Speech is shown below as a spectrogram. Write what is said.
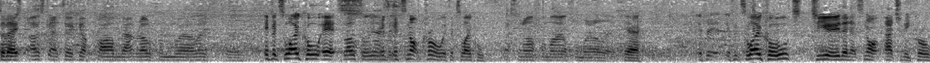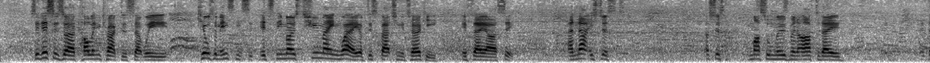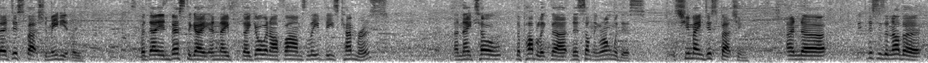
So I they, was, I was getting a turkey off farm that road from where I live. So if it's local, it's Local, yeah. If it's not cruel, if it's local. less than half a mile from where I live. Yeah. If, it, if it's local to you, then it's not actually cruel. See, this is a culling practice that we kills them instantly. It's the most humane way of dispatching a turkey if they are sick, and that is just that's just muscle movement after they they're dispatched immediately. But they investigate and they they go in our farms, leave these cameras, and they tell the public that there's something wrong with this. It's humane dispatching, and uh, this is another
